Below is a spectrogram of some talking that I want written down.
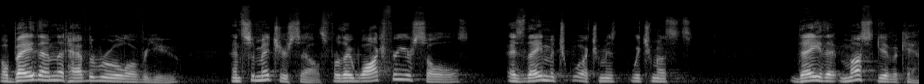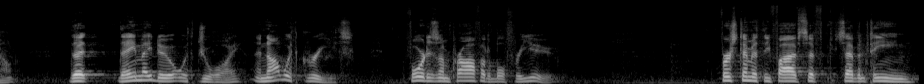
Obey them that have the rule over you, and submit yourselves, for they watch for your souls, as they which, which must they that must give account, that they may do it with joy and not with grief, for it is unprofitable for you. 1 Timothy 5 17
